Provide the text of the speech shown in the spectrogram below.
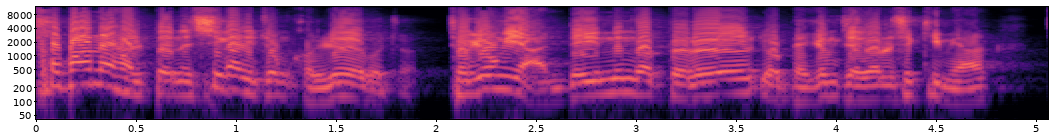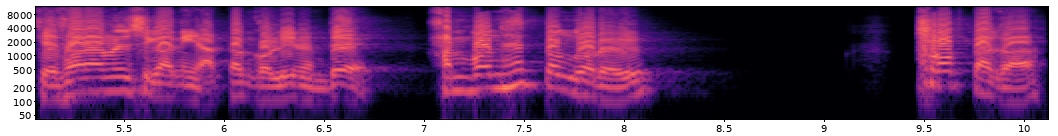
초반에 할 때는 시간이 좀 걸려요, 그죠? 적용이 안 돼 있는 것들을 이 배경 제거를 시키면 계산하는 시간이 약간 걸리는데 한 번 했던 거를 풀었다가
